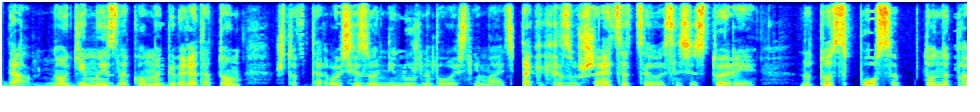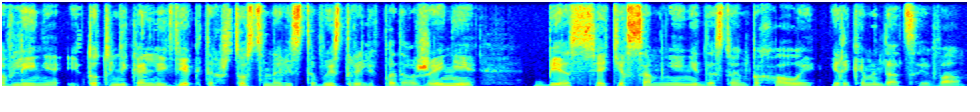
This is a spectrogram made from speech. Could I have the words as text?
да, многие мои знакомые говорят о том, что второй сезон не нужно было снимать, так как разрушается целостность истории. Но тот способ, то направление и тот уникальный вектор, что сценаристы выстроили в продолжении, без всяких сомнений достоин похвалы и рекомендации вам.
